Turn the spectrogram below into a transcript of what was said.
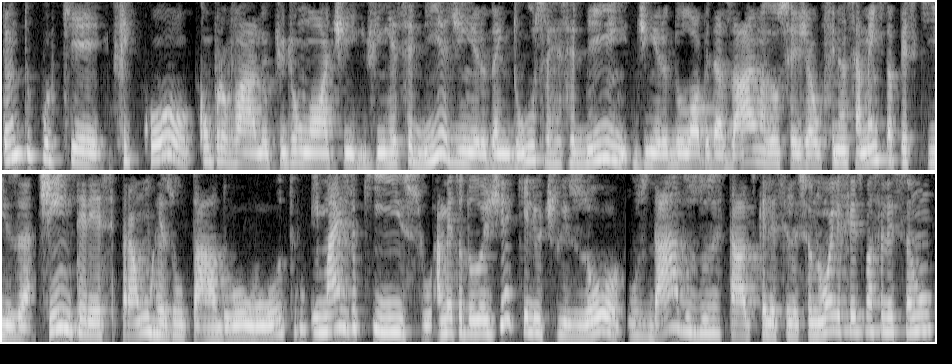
tanto porque ficou comprovado que o John Lott, enfim, recebia dinheiro da indústria, recebia dinheiro do lobby das armas, ou seja, o financiamento da pesquisa tinha interesse para um resultado ou outro. E mais do que isso, a metodologia que ele utilizou, os dados dos estados que ele selecionou, ele fez uma seleção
